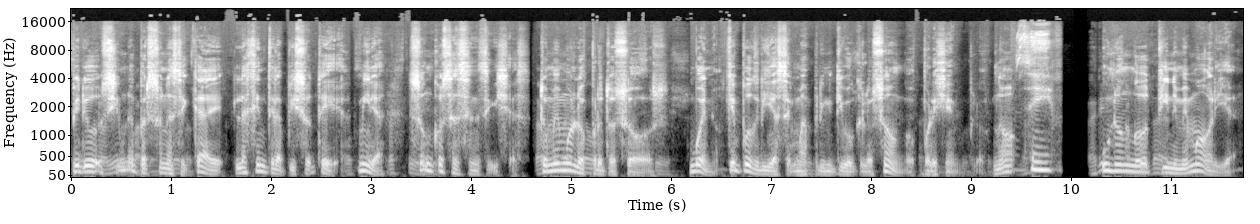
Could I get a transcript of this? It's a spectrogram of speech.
Pero si una persona se cae, la gente la pisotea. Mira, son cosas sencillas. Tomemos los protozoos. Bueno, ¿qué podría ser más primitivo que los hongos, por ejemplo? ¿No? Sí. Un hongo tiene memoria.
